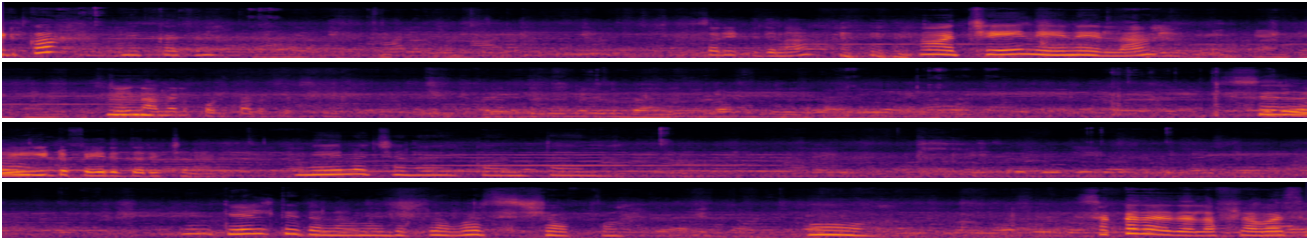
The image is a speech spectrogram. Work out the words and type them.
ಇಟ್ಕೋ ಸರಿ ಇದನ್ನ? ಹಾಂ ಚೈನ್ ಏನೇ ಇಲ್ಲ. ಚೈನ್ ಆಮೇಲೆ ಕೊಡ್ತಾರೆ ಫೇರ್ ಇದ್ದಾರೆ ಚೆನ್ನಾಗಿ ನೀನು ಚೆನ್ನಾಗಿ ಕಾಣ್ತಾ ಇಲ್ಲ. ಕೇಳ್ತಿದ್ದಲ್ಲ ಇದು ಫ್ಲವರ್ಸ್ ಶಾಪ್ ಹ್ಞೂ. ಸಕ್ಕದಾಯ್ದಲ್ಲ ಫ್ಲವರ್ಸ್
